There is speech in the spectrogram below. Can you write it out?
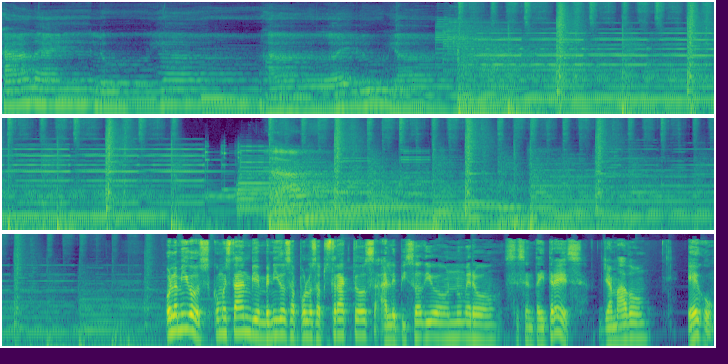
Hola amigos, ¿cómo están? Bienvenidos a Polos Abstractos al episodio número 63 llamado Ego.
